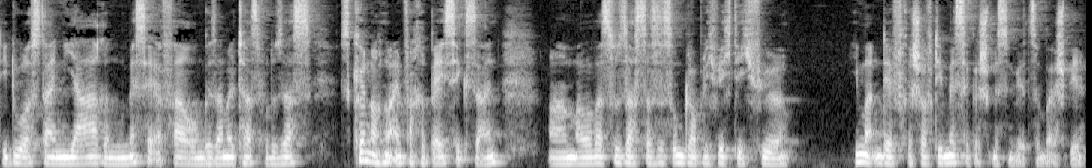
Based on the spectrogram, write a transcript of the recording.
die du aus deinen Jahren Messeerfahrung gesammelt hast, wo du sagst, es können auch nur einfache Basics sein. Ähm, aber was du sagst, das ist unglaublich wichtig für jemanden, der frisch auf die Messe geschmissen wird, zum Beispiel.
